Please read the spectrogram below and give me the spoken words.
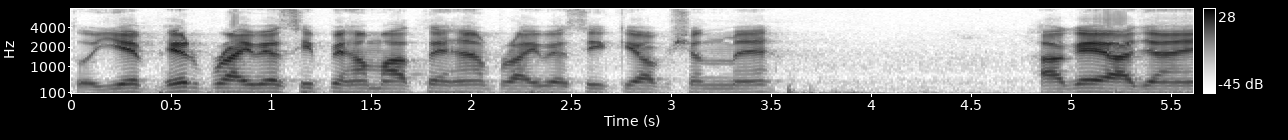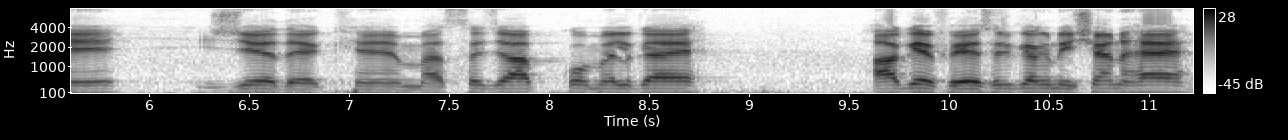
तो ये फिर प्राइवेसी पे हम आते हैं। प्राइवेसी के ऑप्शन में आगे आ जाएँ। ये देखें मैसेज आपको मिल गए। आगे फेस रिकग्निशन है,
